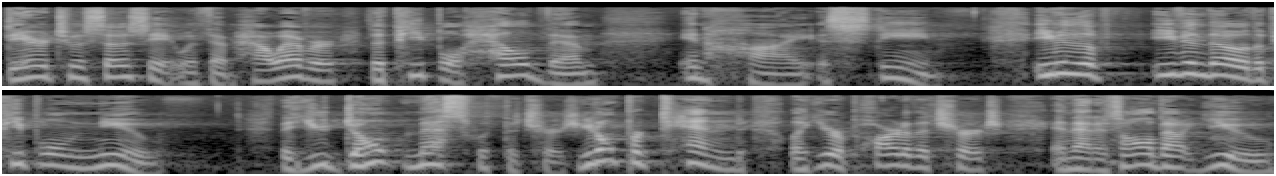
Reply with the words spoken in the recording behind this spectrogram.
dared to associate with them. However, the people held them in high esteem. Even though, even though the people knew that you don't mess with the church, you don't pretend like you're a part of the church and that it's all about you,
